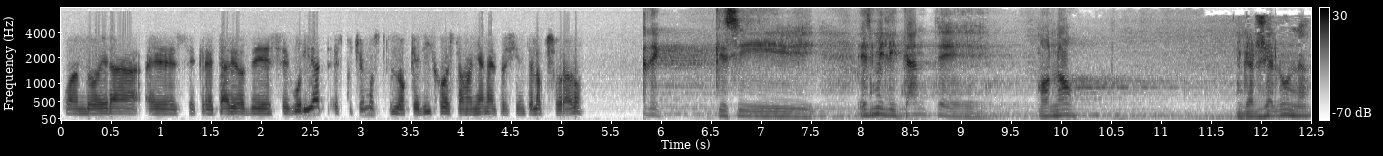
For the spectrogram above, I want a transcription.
cuando era eh, secretario de Seguridad. Escuchemos lo que dijo esta mañana el presidente López Obrador. De que si es militante o no García Luna,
